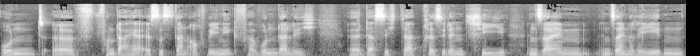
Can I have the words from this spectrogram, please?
und äh, von daher ist es dann auch wenig verwunderlich, äh, dass sich da Präsident Xi in, seinem, in seinen Reden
